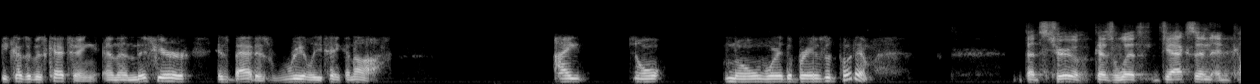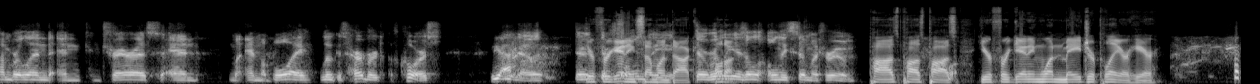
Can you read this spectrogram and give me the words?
because of his catching, and then this year his bat is really taken off. I don't know where the Braves would put him. That's true because with Jackson and Cumberland and Contreras and my, and my boy Lucas Herbert, of course, Yeah, you know there- You're forgetting only- someone, Doc. There Hold really on. is only so much room. Pause, pause, pause. You're forgetting one major player here.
